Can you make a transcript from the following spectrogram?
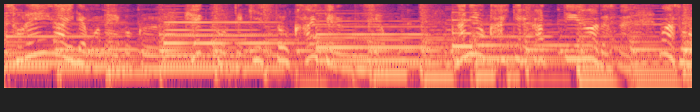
それ以外でもね僕結構テキストを書いてるんですよ。何を書いてるかっていうのはですねまあその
